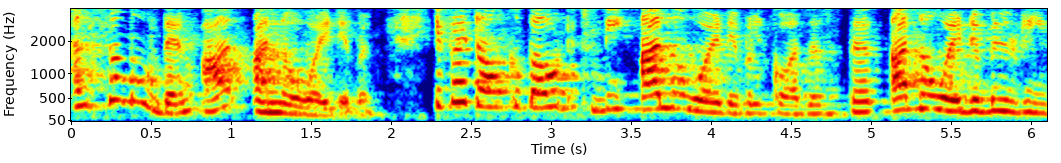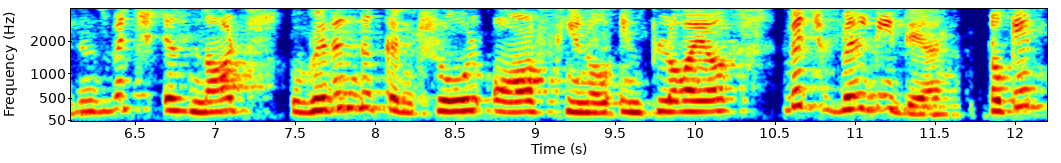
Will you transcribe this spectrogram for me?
and some of them are unavoidable. If I talk about the unavoidable causes, the unavoidable reasons which is not within the control of, you know, employer, which will be there. Okay.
